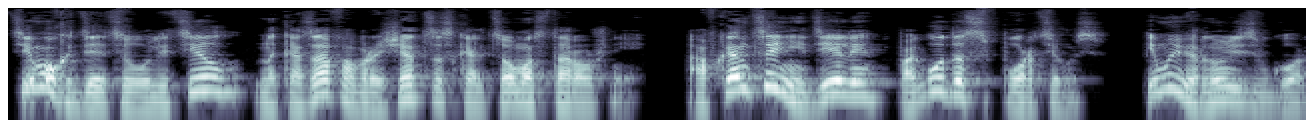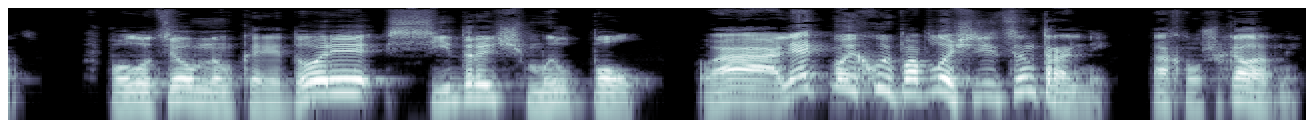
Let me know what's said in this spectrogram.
Тимох дятел улетел, наказав обращаться с кольцом осторожнее. А в конце недели погода спортилась, и мы вернулись в город. В полутемном коридоре Сидорыч мыл пол. «Валять мой хуй по площади центральной!» — ахнул шоколадный.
